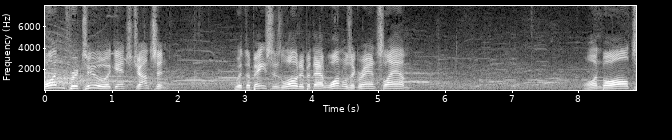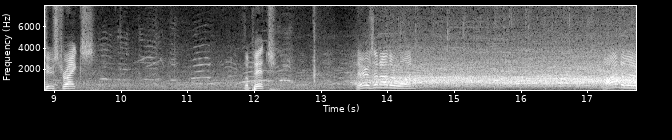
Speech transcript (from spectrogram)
one for two against Johnson with the bases loaded, but that one was a grand slam. One ball, two strikes. The pitch. There's another one. Onto the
